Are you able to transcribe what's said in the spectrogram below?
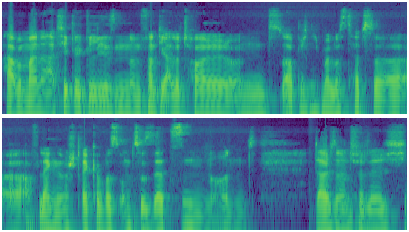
habe meine Artikel gelesen und fand die alle toll und ob ich nicht mal Lust hätte, äh, auf längere Strecke was umzusetzen. Und da habe ich natürlich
